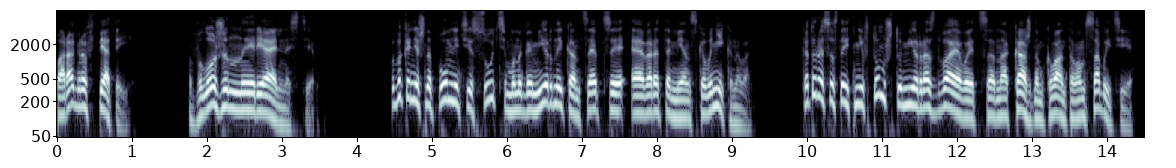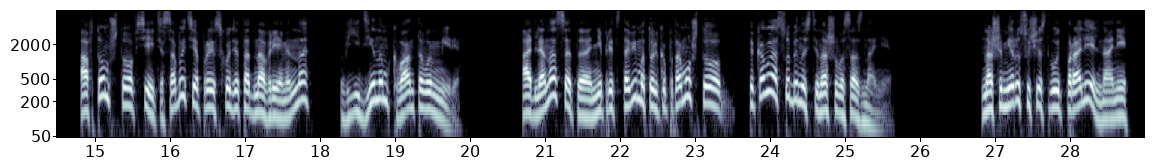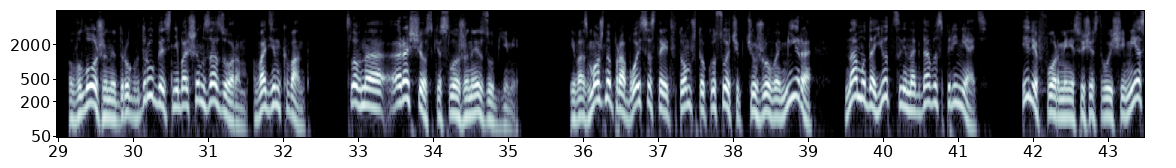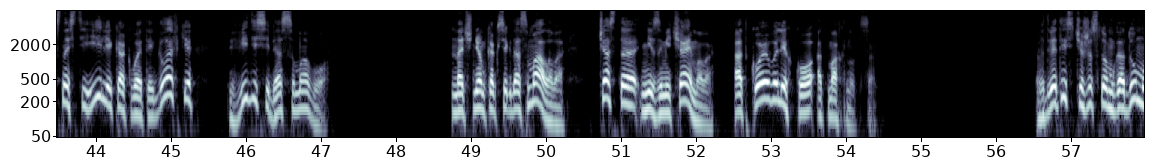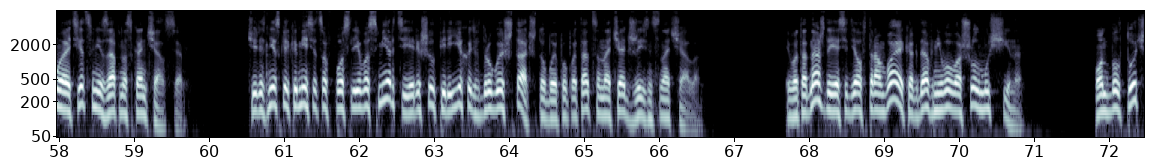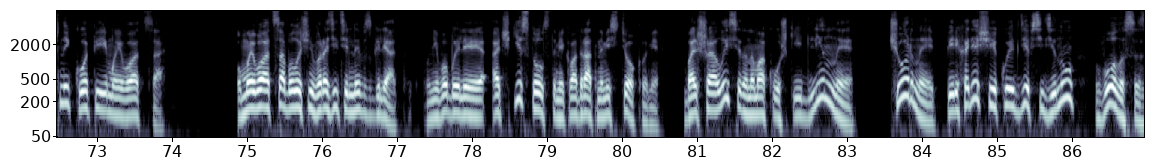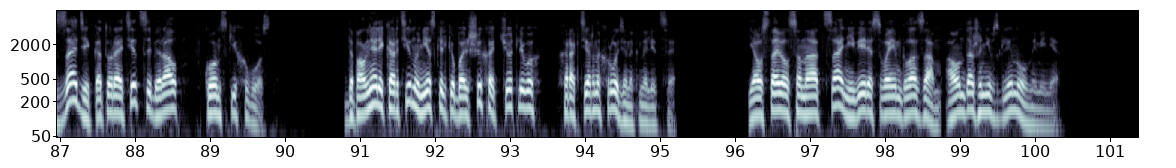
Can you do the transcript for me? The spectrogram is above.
Параграф 5. Вложенные реальности. Вы, конечно, помните суть многомирной концепции Эверетта Менского-Никонова, которая состоит не в том, что мир раздваивается на каждом квантовом событии, а в том, что все эти события происходят одновременно в едином квантовом мире. А для нас это непредставимо только потому, что таковы особенности нашего сознания. Наши миры существуют параллельно, они вложены друг в друга с небольшим зазором, в один квант, словно расчески, сложенные зубьями. И, возможно, пробой состоит в том, что кусочек чужого мира нам удается иногда воспринять, или в форме несуществующей местности, или, как в этой главке, в виде себя самого. Начнем, как всегда, с малого, часто незамечаемого, от коего легко отмахнуться. В 2006 году мой отец внезапно скончался. Через несколько месяцев после его смерти я решил переехать в другой штат, чтобы попытаться начать жизнь сначала. И вот однажды я сидел в трамвае, когда в него вошел мужчина. Он был точной копией моего отца. У моего отца был очень выразительный взгляд. У него были очки с толстыми квадратными стеклами, большая лысина на макушке и длинные, черные, переходящие кое-где в седину, волосы сзади, которые отец собирал в конский хвост. Дополняли картину несколько больших, отчетливых, характерных родинок на лице. Я уставился на отца, не веря своим глазам, а он даже не взглянул на меня.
